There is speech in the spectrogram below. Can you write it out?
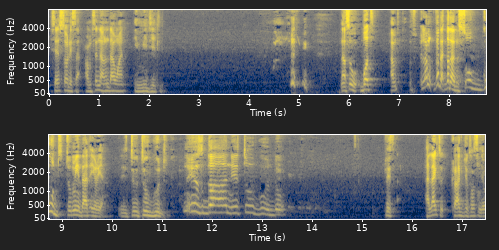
He said, sorry, sir. I'm sending another one immediately. now, so, but God has been so good to me in that area. It's too, too good. It's gone. It's too good. Please, I like to crack jokes in.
